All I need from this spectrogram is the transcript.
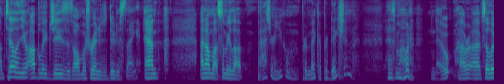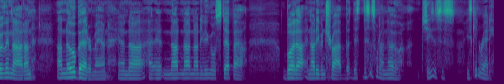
I'm telling you, I believe Jesus is almost ready to do this thing. And and I'm like, some of you like, Pastor, are you to make a prediction this morning? Nope, absolutely not. I, I know better, man, and uh, not, not, not even to step out, but uh, not even try. But this, this is what I know. Jesus is he's getting ready.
